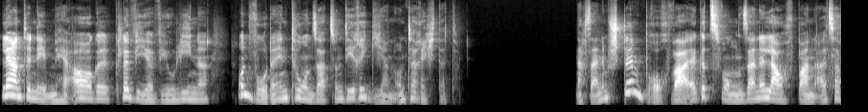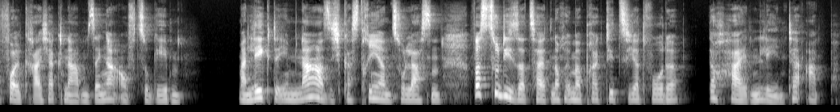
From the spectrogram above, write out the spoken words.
lernte nebenher Orgel, Klavier, Violine und wurde in Tonsatz und Dirigieren unterrichtet. Nach seinem Stimmbruch war er gezwungen, seine Laufbahn als erfolgreicher Knabensänger aufzugeben. Man legte ihm nahe, sich kastrieren zu lassen, was zu dieser Zeit noch immer praktiziert wurde, doch Haydn lehnte ab.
